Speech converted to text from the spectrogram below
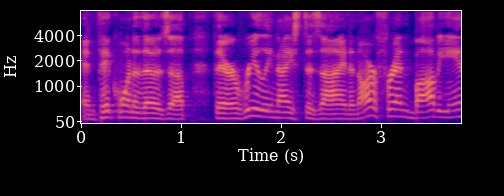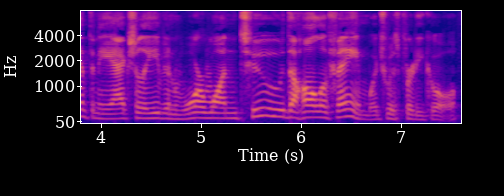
and pick one of those up. They're a really nice design. And our friend Bobby Anthony actually even wore one to the Hall of Fame, which was pretty cool.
